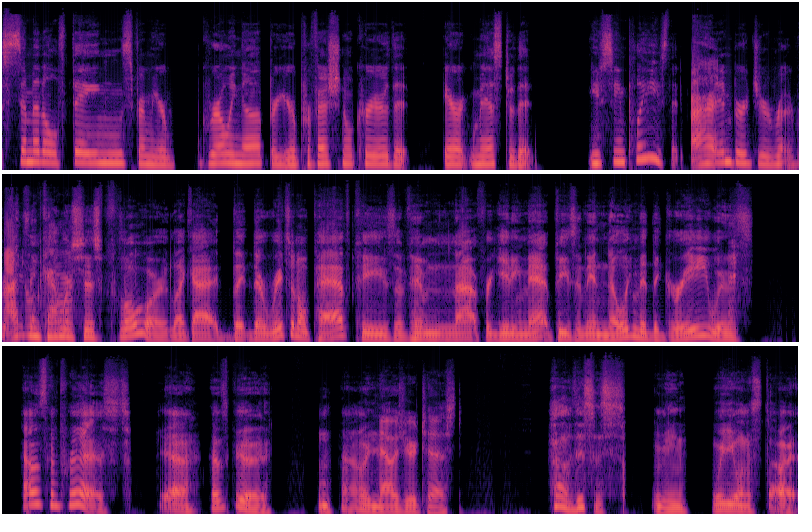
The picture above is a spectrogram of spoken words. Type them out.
seminal things from your growing up or your professional career that Eric missed or that you seem pleased that I- remembered your original I think I was just floored. Like I, the, the original path piece of him not forgetting that piece and then knowing the degree was, I was impressed. Yeah, that's good. Hmm. You Now is your test. Oh, this is. I mean, where do you want to start?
